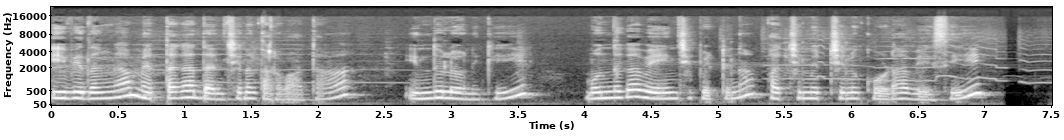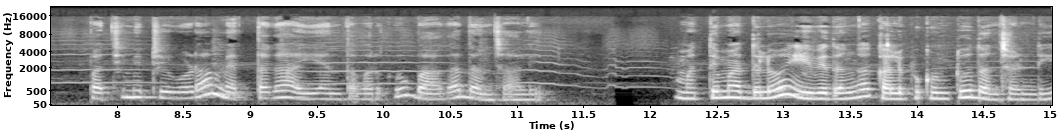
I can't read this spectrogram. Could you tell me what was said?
ఈ విధంగా మెత్తగా దంచిన తర్వాత ఇందులోనికి ముందుగా వేయించి పెట్టిన పచ్చిమిర్చిని కూడా వేసి పచ్చిమిర్చి కూడా మెత్తగా అయ్యేంత వరకు బాగా దంచాలి. మధ్య మధ్యలో ఈ విధంగా కలుపుకుంటూ దంచండి.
